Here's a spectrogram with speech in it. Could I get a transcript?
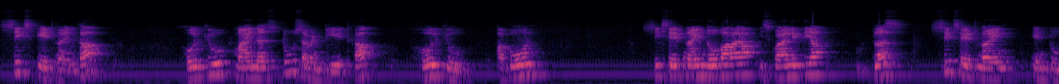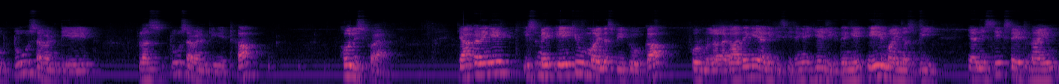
सिक्स एट नाइन का whole cube minus two seventy eight का whole cube upon six eight nine दो बार आया स्क्वायर लिख दिया plus six eight nine into two seventy eight plus two seventy eight का होल स्क्वायर क्या करेंगे? इसमें a cube minus b cube का फॉर्मूला लगा देंगे, यानी कि इसकी जगह? ये लिख देंगे ए माइनस बी यानी six eight nine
